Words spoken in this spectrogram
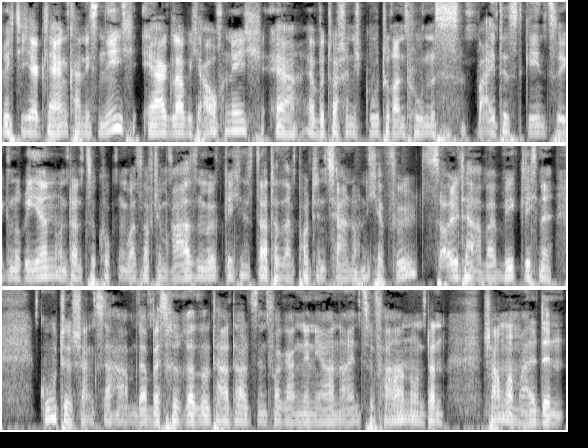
richtig erklären kann ich es nicht. Er glaube ich auch nicht. Er, er wird wahrscheinlich gut daran tun, es weitestgehend zu ignorieren und dann zu gucken, was auf dem Rasen möglich ist. Da hat er sein Potenzial noch nicht erfüllt, sollte aber wirklich eine gute Chance haben, da bessere Resultate als in den vergangenen Jahren einzufahren. Und dann schauen wir mal, denn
